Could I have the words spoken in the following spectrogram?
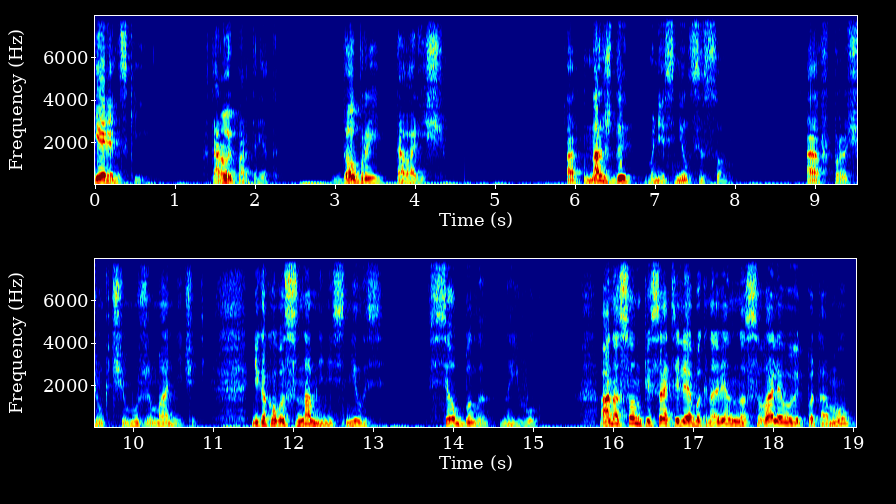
Керенский. Второй портрет. Добрый товарищ. Однажды мне снился сон. А, впрочем, к чему же манничать? Никакого сна мне не снилось. Все было наяву. А на сон писатели обыкновенно сваливают потому,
